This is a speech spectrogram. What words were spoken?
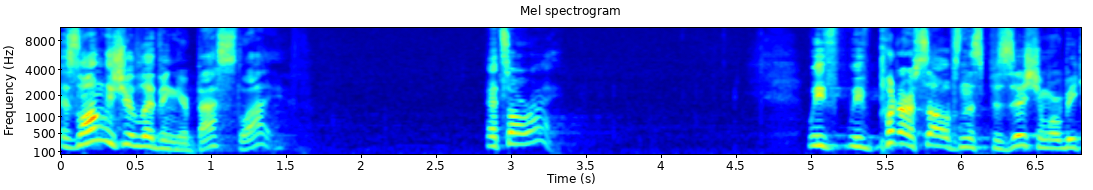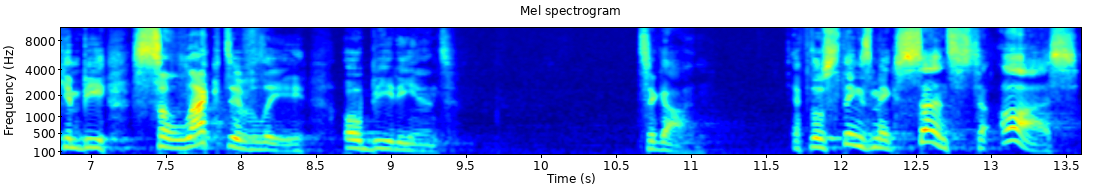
As long as you're living your best life, that's all right. We've, we've put ourselves in this position where we can be selectively obedient to God. If those things make sense to us,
